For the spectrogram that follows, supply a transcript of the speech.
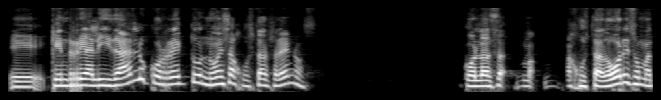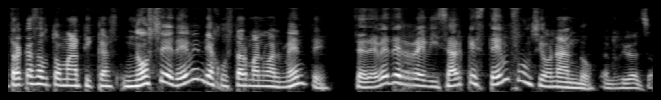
que en realidad lo correcto no es ajustar frenos con las ajustadores o matracas automáticas no se deben de ajustar manualmente. Se debe de revisar que estén funcionando. En reversa.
